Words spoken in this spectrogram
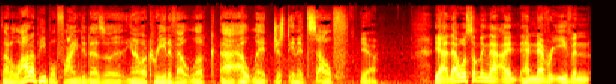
that a lot of people find it as a you know a creative outlook uh, outlet just in itself Yeah. Yeah, that was something that I had never even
